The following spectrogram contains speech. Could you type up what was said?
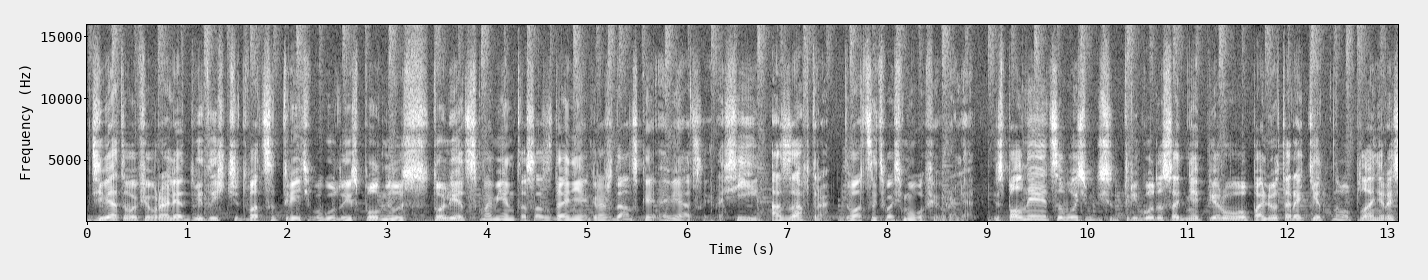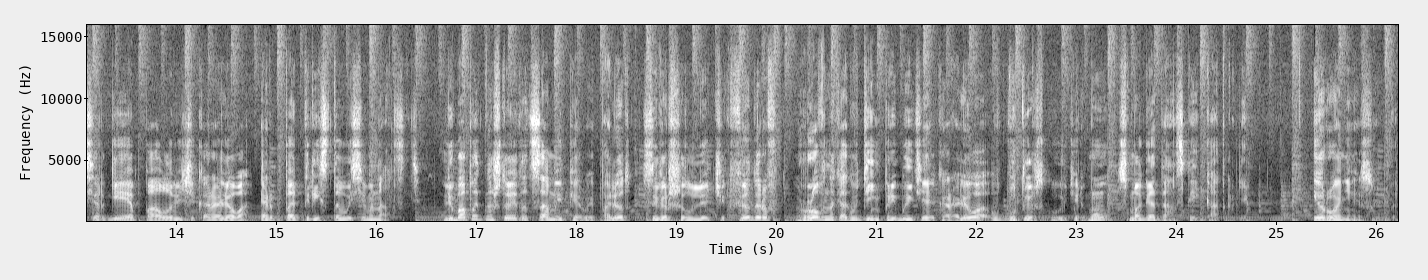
9 февраля 2023 года исполнилось 100 лет с момента создания гражданской авиации России, а завтра, 28 февраля, исполняется 83 года со дня первого полета ракетного планера Сергея Павловича Королева РП-318. Любопытно, что этот самый первый полет совершил летчик Федоров ровно как в день прибытия Королева в Бутырскую тюрьму с Магаданской каторги. Ирония судьбы.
